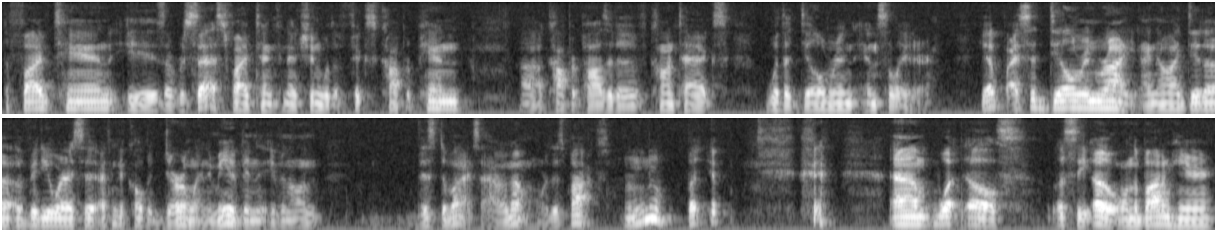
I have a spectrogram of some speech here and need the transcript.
the 510 is a recessed 510 connection with a fixed copper pin, uh, copper positive contacts with a Delrin insulator. Yep, I said Delrin right. I know I did a, a video where I said, I think I called it Derlin. It may have been even on this device. I don't know, or this box. I don't know, but yep. um, what else? Let's see. Oh, on the bottom here,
